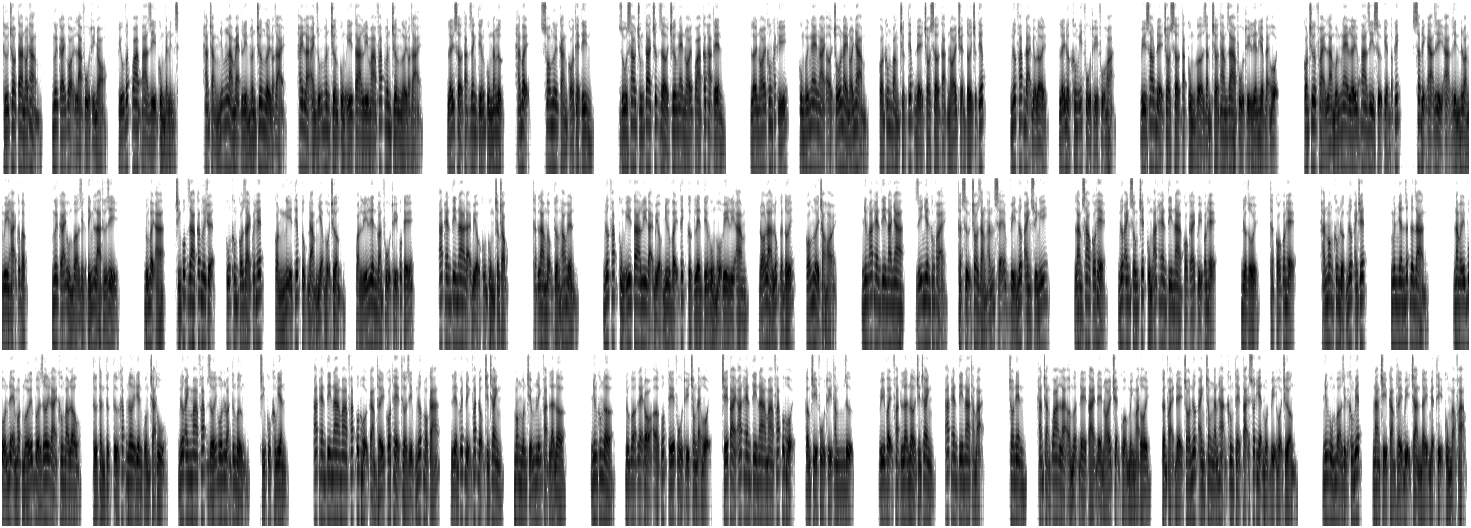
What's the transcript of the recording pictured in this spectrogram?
thứ cho ta nói thẳng, ngươi cái gọi là phù thủy nhỏ, cứu vớt qua bà gì cùng velins hắn chẳng những là mẹ lìn huân chương người đoạt giải, hay là anh dũng huân chương cùng italy ma pháp huân chương người đoạt giải. Lấy sở tặc danh tiếng cùng năng lực, hắn vậy, so ngươi càng có thể tin. Dù sao chúng ta trước giờ chưa nghe nói qua các hạ tên. Lời nói không khách khí, cùng với nghe ngài ở chỗ này nói nhảm, còn không bằng trực tiếp để cho sở tạc nói chuyện tới trực tiếp. Nước pháp đại biểu lời, lấy được không ít phù thủy phụ họa vì sao để cho sở tặc cùng gờ dằn trở tham gia phù thủy liên hiệp đại hội? Còn chưa phải là muốn nghe lấy ba di sự kiện tập kích, xác định ạ gì ạ à dính đoàn nguy hại cấp bậc. Ngươi cái ủm bờ dịch tính là thứ gì? Đúng vậy à chính quốc gia các ngươi chuyện cũng không có giải quyết hết, còn nghĩ tiếp tục đảm nhiệm hội trưởng, quản lý liên đoàn phù thủy quốc tế. Argentina đại biểu cũng cùng châm trọng thật là mộng tưởng háo huyền. Nước pháp cùng italy đại biểu như vậy tích cực lên tiếng ủng hộ william, đó là lúc gần tới, có người chào hỏi. Nhưng argentina nha, dĩ nhiên không phải, thật sự cho rằng hắn sẽ vì nước anh suy nghĩ. Làm sao có thể? Nước anh sống chết cùng argentina có cái quỷ quan hệ. Được rồi, thật có quan hệ. Hắn mong không được nước anh chết. Nguyên nhân rất đơn giản. Năm ấy vốn đệ mọt mới vừa rơi đài không bao lâu, tử thần thực tử khắp nơi điên cuồng trả thù, nước anh ma pháp giới hỗn loạn tương mừng chính cục không yên. Argentina ma pháp quốc hội cảm thấy có thể thừa dịp nước mò cá, liền quyết định phát động chiến tranh, mong muốn chiếm lĩnh phạt lần nờ nhưng không ngờ, đùm bợ lẹ đỏ ở quốc tế phù thủy trong đại hội, chế tài argentina ma pháp quốc hội, cấm chỉ phù thủy tham dự. Vì vậy phạt lần ở chiến tranh, argentina thảm bại. Cho nên hắn chẳng qua là ở mượn đề tài để nói chuyện của mình mà thôi, cần phải để cho nước anh trong ngắn hạn không thể tại xuất hiện một vị hội trưởng. Nhưng ùm bờ dịch không biết, nàng chỉ cảm thấy bị tràn đầy miệt thị cùng mạo phạm.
